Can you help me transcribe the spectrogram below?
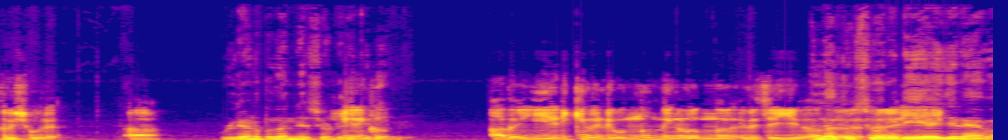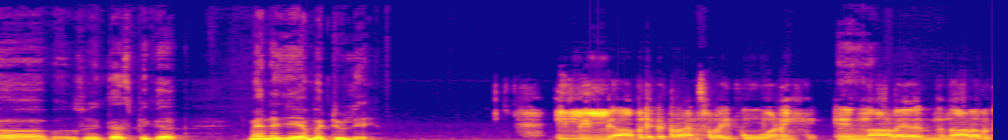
തൃശ്ശൂര് ആ. പുള്ളിയാണ് ഇപ്പൊ അന്വേഷിച്ചുകൊണ്ടിരിക്കുന്നത് അതെ ഈ എനിക്ക് വേണ്ടി ഒന്നും നിങ്ങളൊന്ന് ഇത് ചെയ്യുക അല്ല തൃശ്ശൂർ ഡി ഐ ജിനെ എസ് പിക്ക് മാനേജ് ചെയ്യാൻ പറ്റൂലേ? ഇല്ല ഇല്ല അവരൊക്കെ ട്രാൻസ്ഫർ ആയി പോവാണേ. നാളെ നാളെ അവർ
